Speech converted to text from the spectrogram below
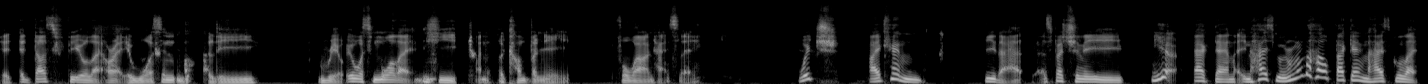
it, it does feel like all right, it wasn't really real. It was more like he trying to accompany for Valentine's Day, which I can see that, especially yeah. back then in high school. Remember how back then in high school, like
